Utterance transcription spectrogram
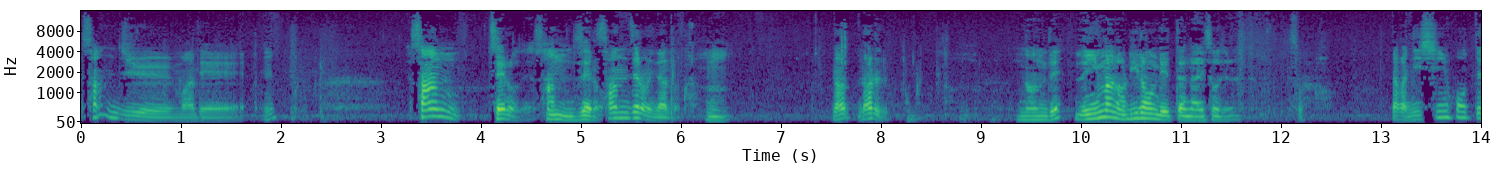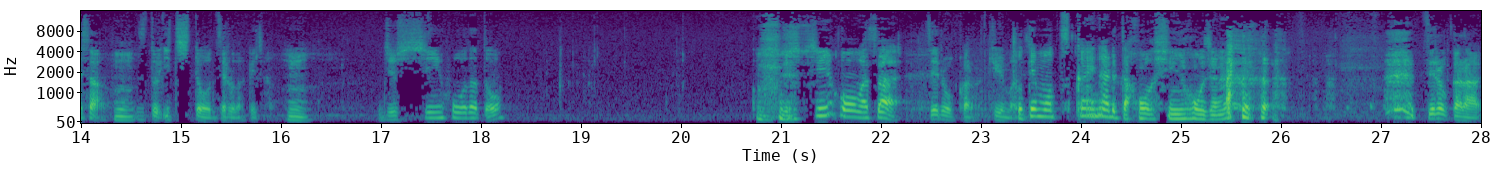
30までん？30で30 30になるのか。うん。ななる？なんで？で今の理論で言ったらなりそうじゃない？そっかなんか二進法ってさ、うん。ずっと1と0だけじゃん。うん。10進法だと？十進法はさ0から9まで。とても使い慣れた方進法じゃない？0から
